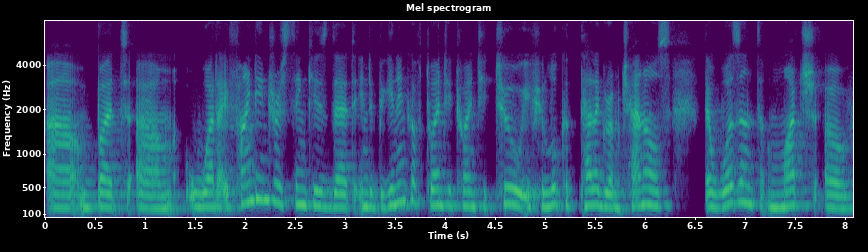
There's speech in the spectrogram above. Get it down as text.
Uh, but um, what I find interesting is that in the beginning of 2022, if you look at Telegram channels, there wasn't much of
